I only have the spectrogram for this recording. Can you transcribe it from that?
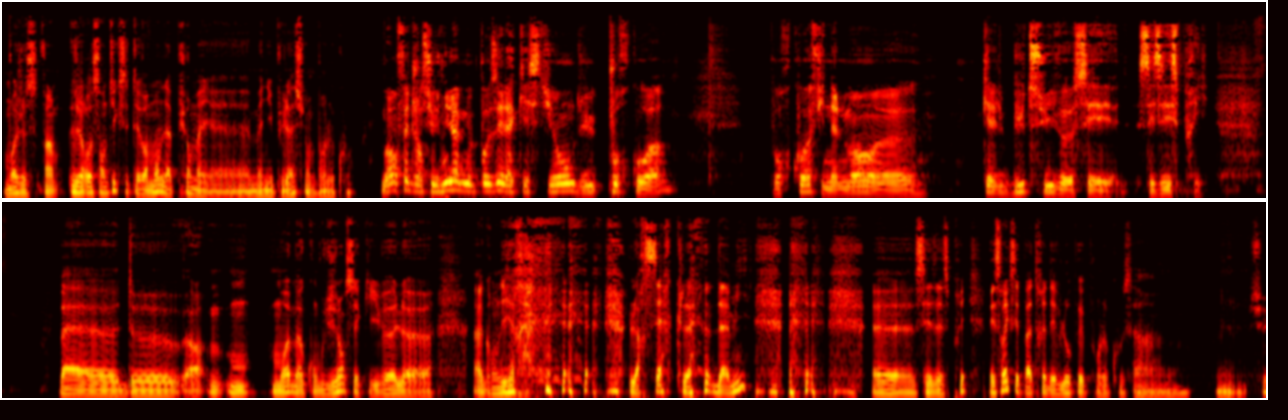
moi, je, enfin, j'ai ressenti que c'était vraiment de la pure manipulation pour le coup. Moi, en fait, j'en suis venu à me poser la question du pourquoi. Pourquoi finalement, euh, quel but suivent ces, ces esprits? Bah, de moi ma conclusion c'est qu'ils veulent euh, agrandir leur cercle d'amis euh, ces esprits mais c'est vrai que c'est pas très développé pour le coup ça je,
